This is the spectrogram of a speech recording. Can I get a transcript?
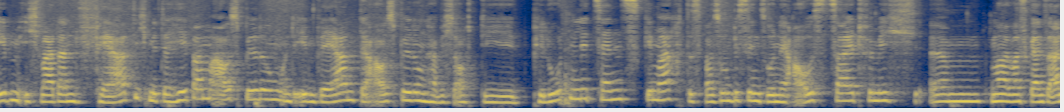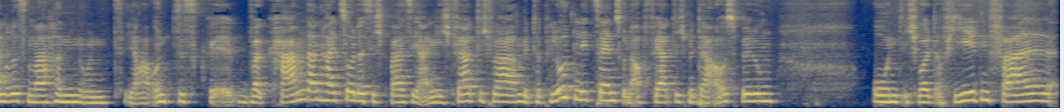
eben, ich war dann fertig mit der Hebammenausbildung und eben während der Ausbildung habe ich auch die Pilotenlizenz gemacht. Das war so ein bisschen so eine Auszeit für mich, ähm, mal was ganz anderes machen und ja, und das äh, kam dann halt so, dass ich quasi eigentlich fertig war mit der Pilotenlizenz und auch fertig mit der Ausbildung und ich wollte auf jeden Fall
